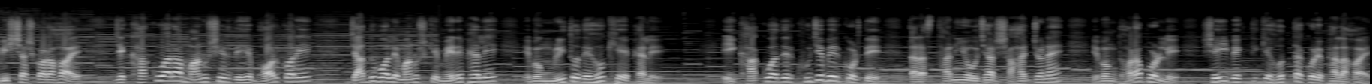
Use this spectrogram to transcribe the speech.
বিশ্বাস করা হয় যে খাকুয়ারা মানুষের দেহে ভর করে, জাদু বলে মানুষকে মেরে ফেলে এবং মৃতদেহ খেয়ে ফেলে। এই খাকুয়াদের খুঁজে বের করতে তারা স্থানীয় ওঝার সাহায্য নেয় এবং ধরা পড়লে সেই ব্যক্তিকে হত্যা করে ফেলা হয়।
